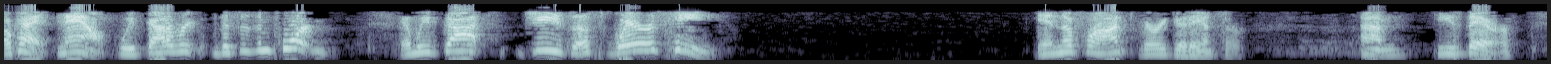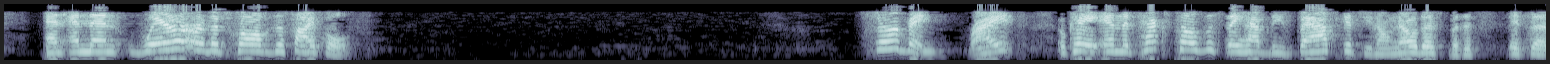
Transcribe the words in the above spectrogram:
Okay, now, we've got to, re- this is important. And we've got Jesus, where is he? In the front, very good answer. Um, he's there. And, and then, where are the twelve disciples? Serving, right? Okay, and the text tells us they have these baskets. You don't know this, but it's it's a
